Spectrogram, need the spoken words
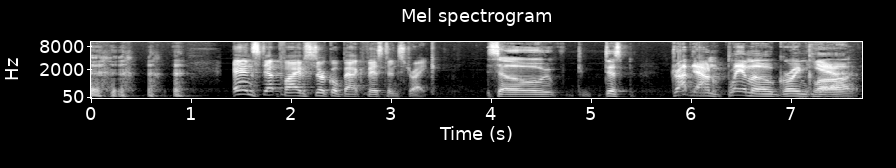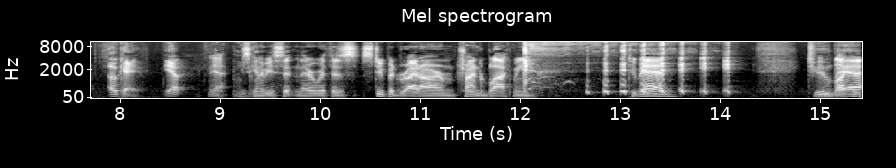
and step five, circle back fist and strike. So just drop down, blammo, groin claw. Yeah. Okay. Yep. Yeah, he's going to be sitting there with his stupid right arm trying to block me. Too bad. Too Didn't block your bad.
